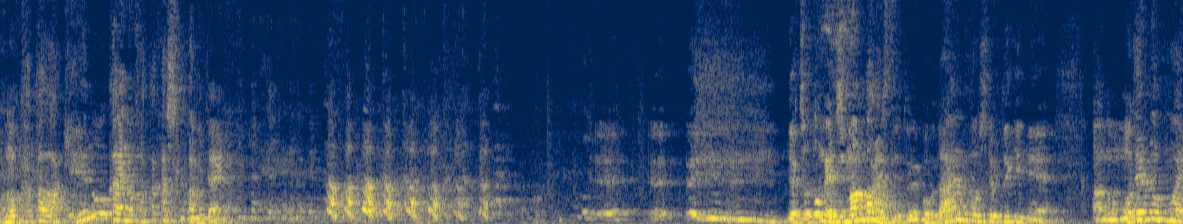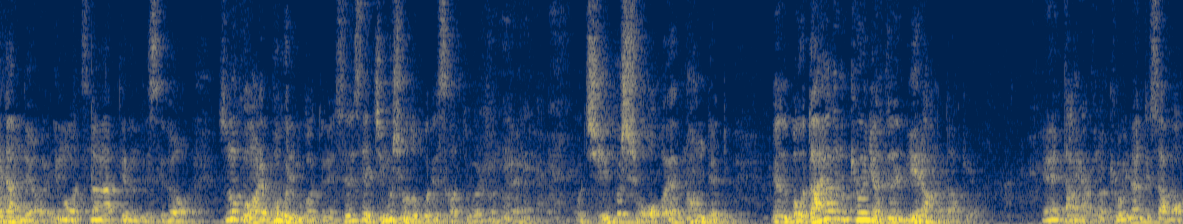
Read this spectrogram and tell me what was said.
この方は芸能界の方かしらみたいないやちょっとね自慢話するとね僕大学で教える時にねあのモデルの子がいたんだよ。今はつながってるんですけどその子がね僕に向かってね「先生事務所どこですか?」って言われたんで、ね「事務所えなんで?」って。僕大学の教員には全然見えなかったわけよ、ね、大学の教員なんてさもう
